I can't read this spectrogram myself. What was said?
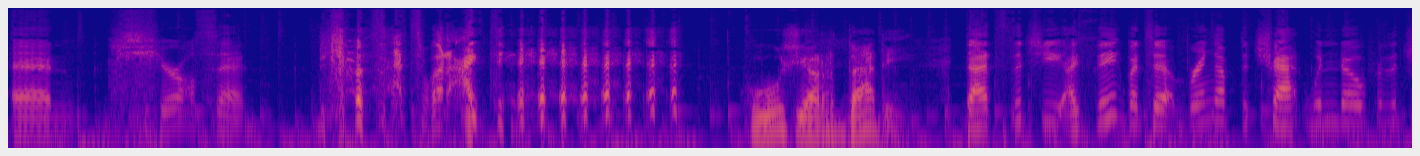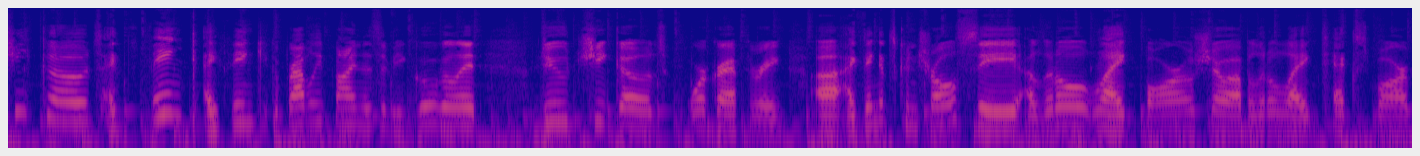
and you're all set. Because that's what I did. Who's your daddy? That's the cheat, I think. But to bring up the chat window for the cheat codes, I think, I think you could probably find this if you Google it. Do cheat codes Warcraft 3. Uh, I think it's Control C, a little like bar will show up, a little like text bar,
